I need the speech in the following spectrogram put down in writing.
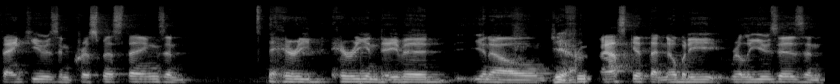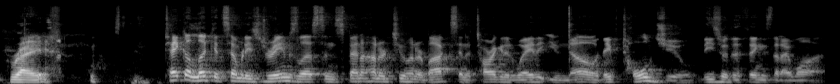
thank yous and Christmas things and the Harry Harry and David, you know, yeah. fruit basket that nobody really uses. And right take a look at somebody's dreams list and spend 100 200 bucks in a targeted way that you know they've told you these are the things that i want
